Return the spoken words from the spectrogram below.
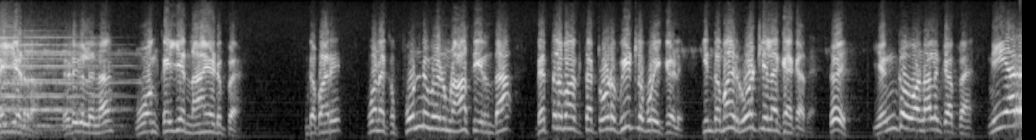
கையடுறா. எடுக்கலனா உன் கைய நான் எடுப்பேன். இந்த பாரு. உனக்கு பொண்ணு வேணும்னு ஆசை இருந்தா வெத்தலபாக்கு தட்டோட வீட்டுல போய் கேளு. இந்த மாதிரி ரோட்ல எல்லாம் கேட்காத. எங்க வேணாலும் கேட்பேன். நீ யார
